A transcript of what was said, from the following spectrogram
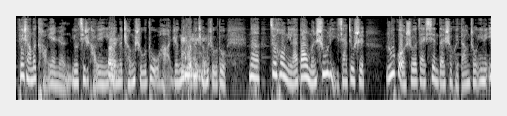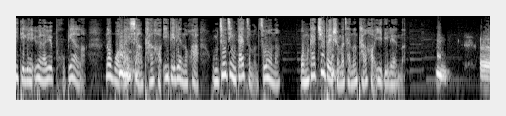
非常的考验人，尤其是考验一个人的成熟度哈，人格的成熟度。那最后你来帮我们梳理一下，就是。如果说在现代社会当中，因为异地恋越来越普遍了，那我们想谈好异地恋的话，我们究竟该怎么做呢？我们该具备什么才能谈好异地恋呢？嗯，呃，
